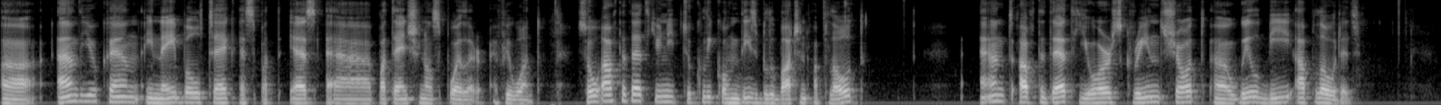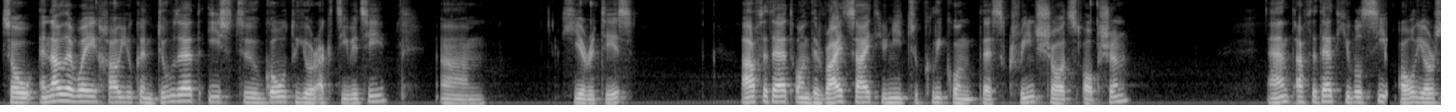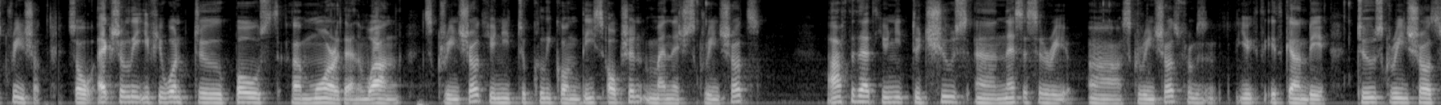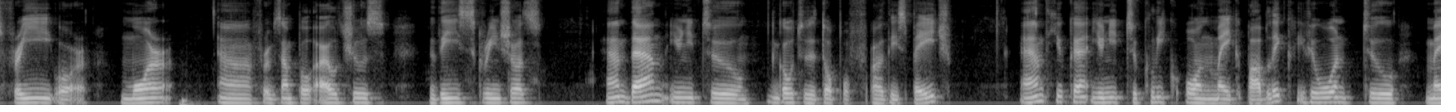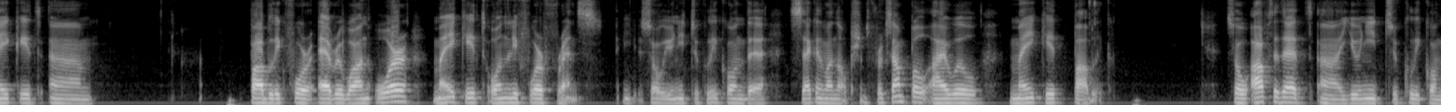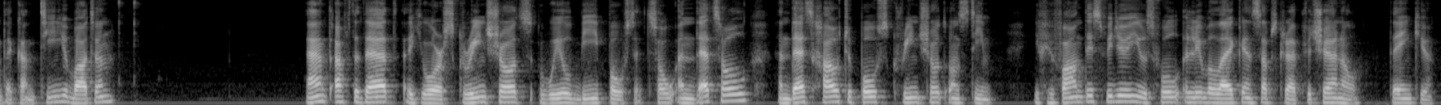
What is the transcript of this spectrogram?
Uh, and you can enable tag as, as a potential spoiler if you want. So after that you need to click on this blue button upload and after that your screenshot uh, will be uploaded. So another way how you can do that is to go to your activity. Um, here it is. After that, on the right side, you need to click on the screenshots option. And after that, you will see all your screenshots. So actually, if you want to post uh, more than one screenshot, you need to click on this option, manage screenshots. After that, you need to choose uh, necessary uh, screenshots. For example, it can be two screenshots, three, or more. Uh, for example, I'll choose these screenshots. And then you need to go to the top of uh, this page and you can you need to click on make public if you want to make it um, public for everyone or make it only for friends so you need to click on the second one option. For example, I will make it public. So after that, uh, you need to click on the continue button. And after that, your screenshots will be posted. So, and that's all. And that's how to post screenshot on Steam. If you found this video useful, leave a like and subscribe to the channel. Thank you.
